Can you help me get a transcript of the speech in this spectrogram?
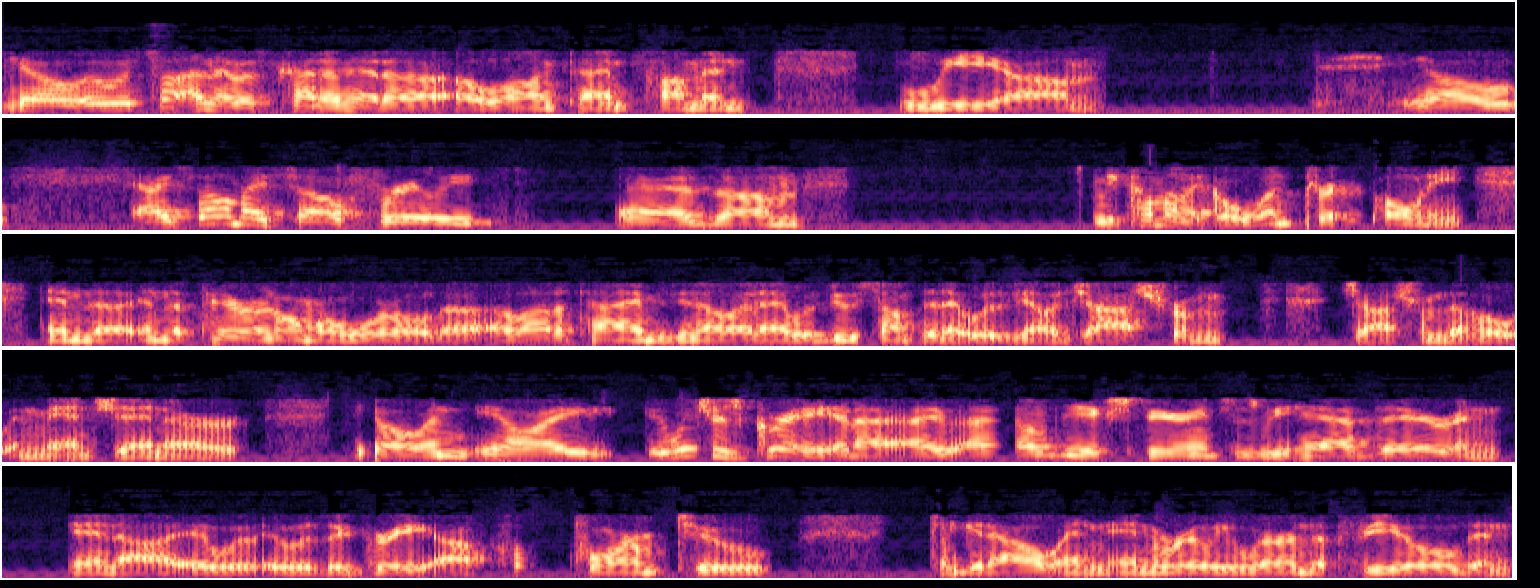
you know, it was something that was kind of had a, a long time coming. We, um, you know, I saw myself really as um, becoming like a one-trick pony in the in the paranormal world. Uh, a lot of times, you know, and I would do something that was, you know, Josh from Josh from the Houghton Mansion, or you know, and you know, I which is great, and I, I love the experiences we had there, and and uh, it was it was a great uh, platform to to get out and, and really learn the field, and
